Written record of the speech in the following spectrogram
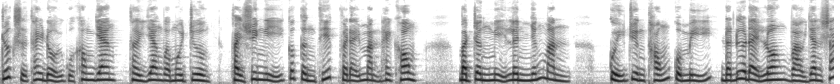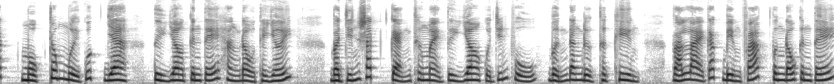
trước sự thay đổi của không gian, thời gian và môi trường, phải suy nghĩ có cần thiết phải đẩy mạnh hay không. Bà Trần Mỹ Linh nhấn mạnh, Quỹ truyền thống của Mỹ đã đưa Đài Loan vào danh sách một trong 10 quốc gia tự do kinh tế hàng đầu thế giới và chính sách cản thương mại tự do của chính phủ vẫn đang được thực hiện và lại các biện pháp phân đấu kinh tế,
